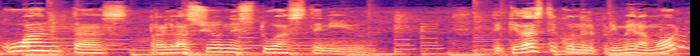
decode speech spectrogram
¿Cuántas relaciones tú has tenido? ¿Te quedaste con el primer amor?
